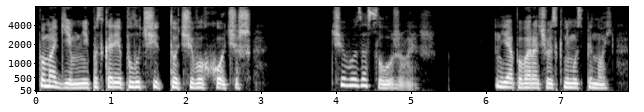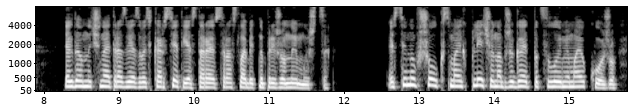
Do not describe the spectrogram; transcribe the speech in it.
помоги мне поскорее получить то, чего хочешь. Чего заслуживаешь. Я поворачиваюсь к нему спиной. Когда он начинает развязывать корсет, я стараюсь расслабить напряженные мышцы. Стянув шелк с моих плеч, он обжигает поцелуями мою кожу —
